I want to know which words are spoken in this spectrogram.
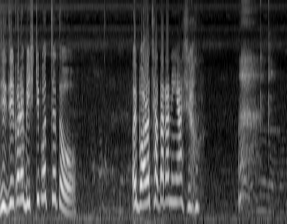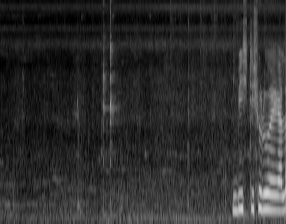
ঝিরঝির করে বৃষ্টি পড়ছে তো। ওই বড় ছাতাটা নিয়ে আসো। বৃষ্টি শুরু হয়ে গেল।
